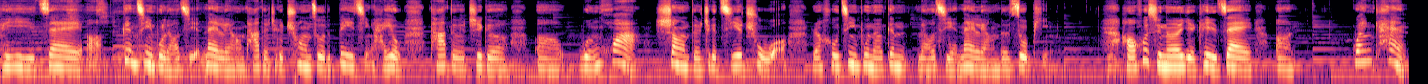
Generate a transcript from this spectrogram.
可以在、呃、更进一步了解奈良他的这个创作的背景，还有他的这个呃文化上的这个接触哦，然后进一步呢更了解奈良的作品。好，或许呢也可以在嗯、观看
